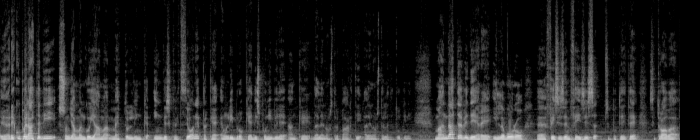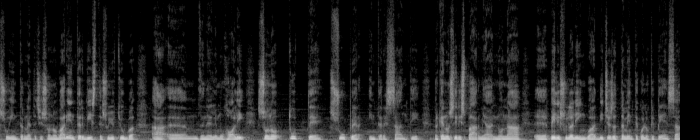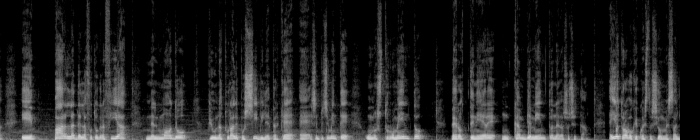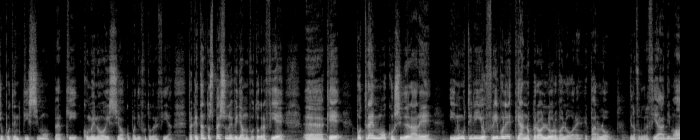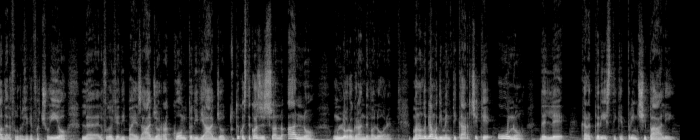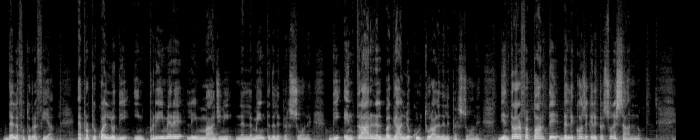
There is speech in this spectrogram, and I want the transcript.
eh, recuperatevi Sonyama Ngoyama, metto il link in descrizione perché è un libro che è disponibile anche dalle nostre parti, alle nostre latitudini. Ma andate a vedere il lavoro eh, Faces and Faces, se potete, si trova su internet, ci sono varie interviste su YouTube a ehm, Zenele Muholi, sono tutte super interessanti perché non si risparmia, non ha eh, peli sulla lingua, dice esattamente quello che pensa e parla della fotografia nel modo più naturale possibile perché è semplicemente uno strumento per ottenere un cambiamento nella società. E io trovo che questo sia un messaggio potentissimo per chi come noi si occupa di fotografia, perché tanto spesso noi vediamo fotografie eh, che potremmo considerare inutili o frivole che hanno però il loro valore e parlo della fotografia di moda, la fotografia che faccio io, la, la fotografia di paesaggio, il racconto di viaggio, tutte queste cose sono, hanno un loro grande valore, ma non dobbiamo dimenticarci che una delle caratteristiche principali della fotografia è proprio quello di imprimere le immagini nella mente delle persone, di entrare nel bagaglio culturale delle persone, di entrare a far parte delle cose che le persone sanno.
